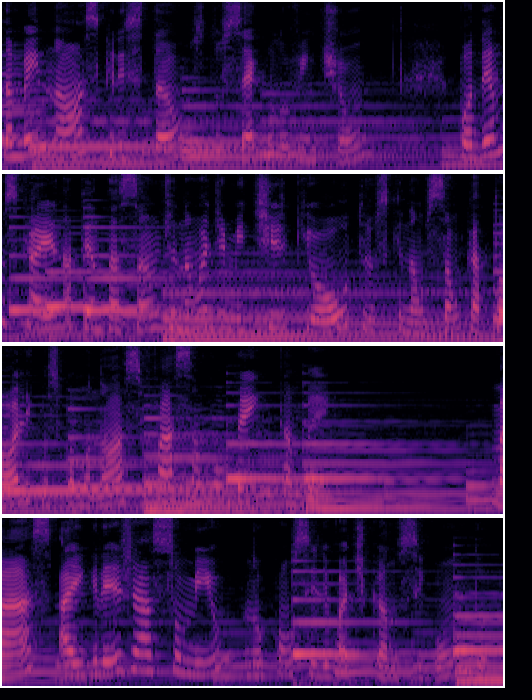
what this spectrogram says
Também nós, cristãos do século 21, podemos cair na tentação de não admitir que outros que não são católicos como nós façam o bem também. Mas a Igreja assumiu no Concílio Vaticano II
